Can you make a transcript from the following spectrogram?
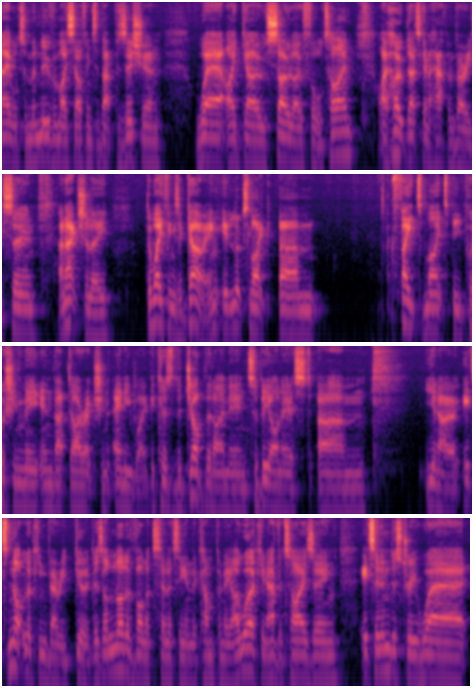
able to maneuver myself into that position where I go solo full time. I hope that's going to happen very soon. And actually, the way things are going, it looks like um, fate might be pushing me in that direction anyway. Because the job that I'm in, to be honest, um, you know, it's not looking very good. There's a lot of volatility in the company. I work in advertising. It's an industry where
